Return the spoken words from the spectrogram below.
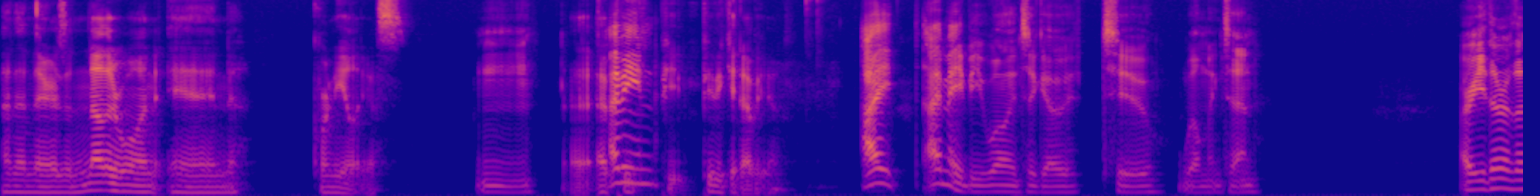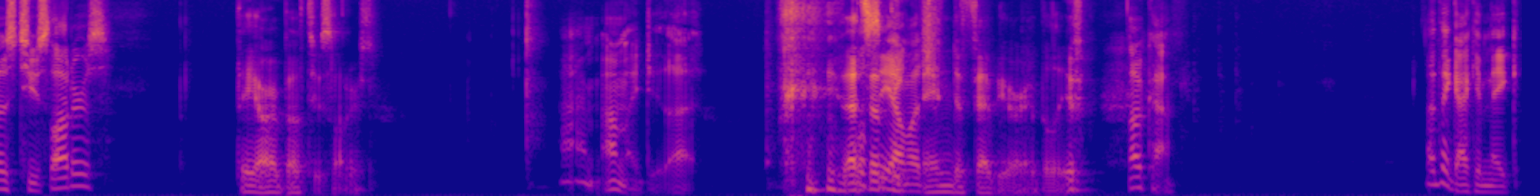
And then there's another one in Cornelius Mm. uh, at I P- mean- P- PBKW. I I may be willing to go to Wilmington. Are either of those two slaughters? They are both two slaughters. I, I might do that. That's see at the much- end of February, I believe. Okay. I think I can make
